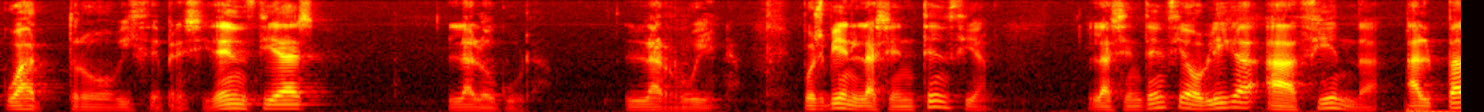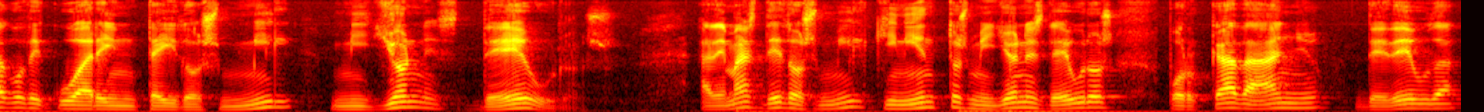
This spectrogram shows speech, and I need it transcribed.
4 vicepresidencias. La locura. La ruina. Pues bien, la sentencia. La sentencia obliga a Hacienda al pago de 42 mil millones de euros. Además de 2.500 millones de euros por cada año de deuda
